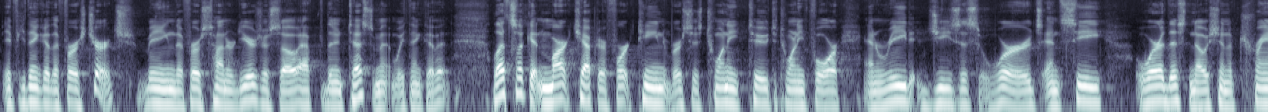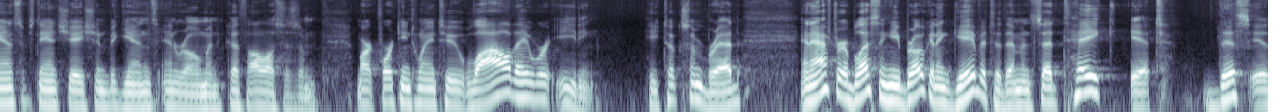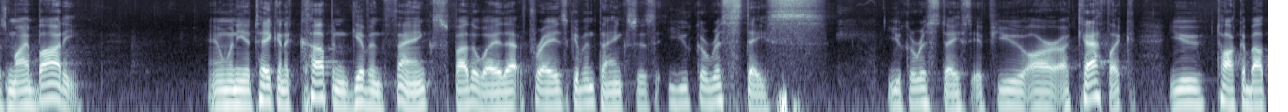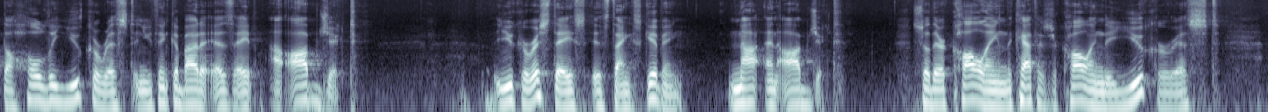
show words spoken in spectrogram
if you think of the first church being the first hundred years or so after the New Testament, we think of it. Let's look at Mark chapter 14, verses 22 to 24, and read Jesus' words and see where this notion of transubstantiation begins in Roman Catholicism. Mark 14, 22, while they were eating, he took some bread, and after a blessing, he broke it and gave it to them and said, Take it, this is my body And when he had taken a cup and given thanks, by the way, that phrase, given thanks, is Eucharistes. Eucharistes. If you are a Catholic, you talk about the Holy Eucharist and you think about it as an object. Eucharistes is thanksgiving, not an object. So they're calling, the Catholics are calling the Eucharist,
